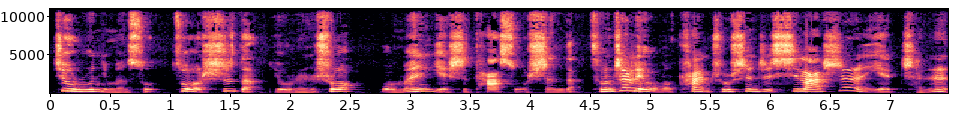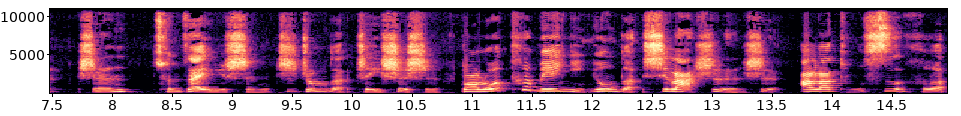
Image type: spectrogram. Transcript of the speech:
就如你们所作诗的。有人说，我们也是他所生的。从这里我们看出，甚至希腊诗人也承认神存在于神之中的这一事实。保罗特别引用的希腊诗人是阿拉图斯和。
